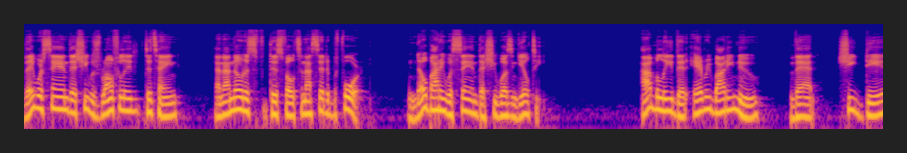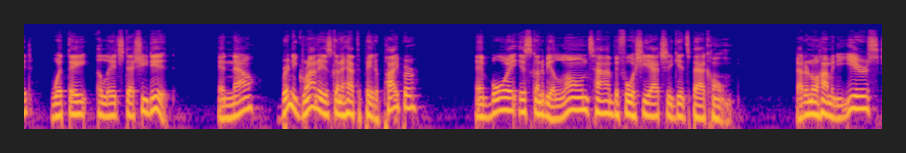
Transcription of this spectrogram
They were saying that she was wrongfully detained, and I noticed this, folks, and I said it before. Nobody was saying that she wasn't guilty. I believe that everybody knew that she did what they alleged that she did. And now Brittney Griner is going to have to pay the piper and boy, it's going to be a long time before she actually gets back home. I don't know how many years.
